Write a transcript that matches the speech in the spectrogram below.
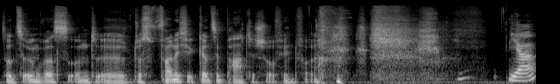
sonst irgendwas und äh, das fand ich ganz sympathisch auf jeden Fall. Ja,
